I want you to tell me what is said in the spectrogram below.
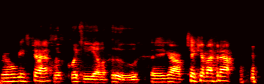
Real Beans cast. Quick, quickie of a who. There you go. Take care. Bye for now.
